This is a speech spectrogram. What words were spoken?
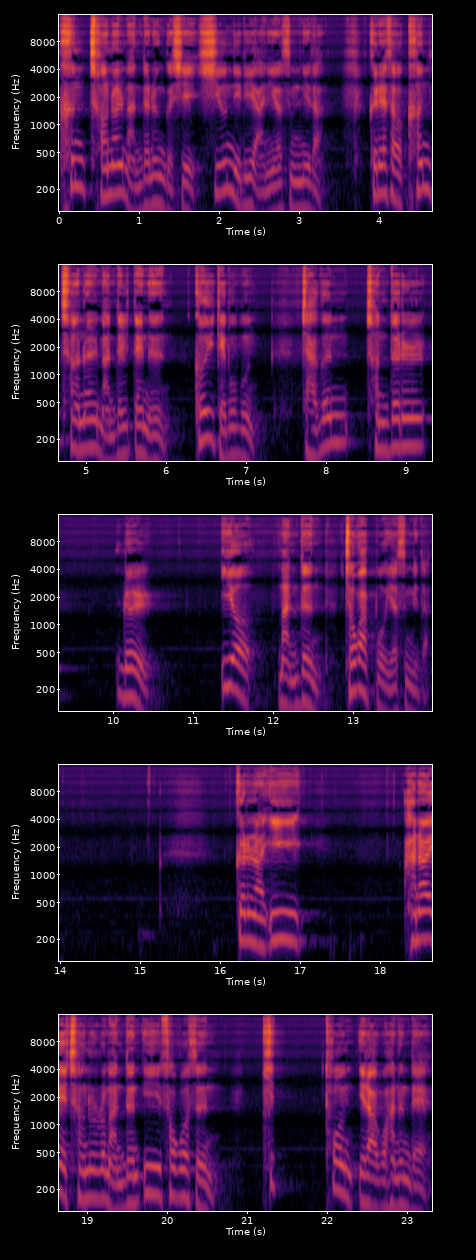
큰 천을 만드는 것이 쉬운 일이 아니었습니다. 그래서 큰 천을 만들 때는 거의 대부분 작은 천들을 이어 만든 조각보였습니다. 그러나 이 하나의 천으로 만든 이 속옷은 키톤이라고 하는데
